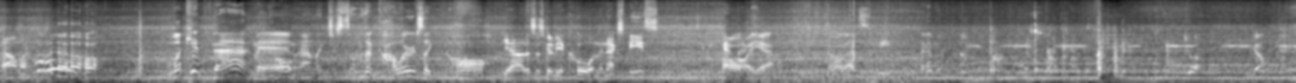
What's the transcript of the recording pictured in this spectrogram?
Now I'm like! Look at that, man. Oh man. man, like just some of the colors, like, oh. Yeah, this is gonna be a cool one. The next piece, Oh, epic. yeah. Oh, that's sweet. And then go.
